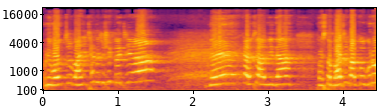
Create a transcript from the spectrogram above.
우리 원주 많이 찾아주실 거지요? 네. 감사합니다. 벌써 마지막 곡으로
